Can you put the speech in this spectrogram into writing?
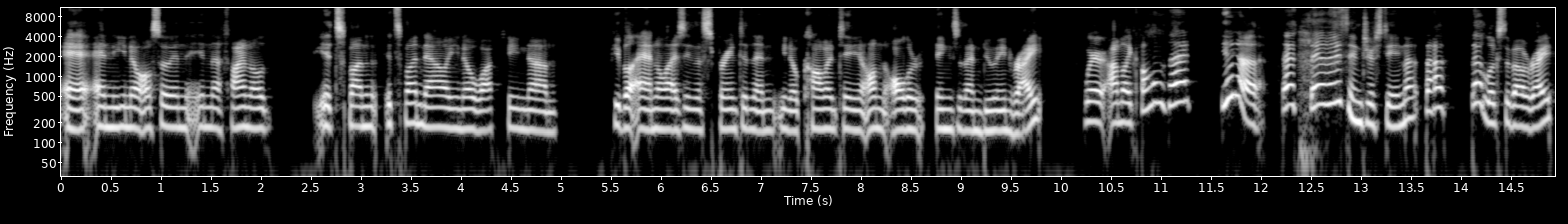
and, and you know, also in in the final, it's fun. It's fun now. You know, watching um, people analyzing the sprint and then you know commenting on all the things that I'm doing right. Where I'm like, oh, that Yeah, that that is interesting. That that that looks about right.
